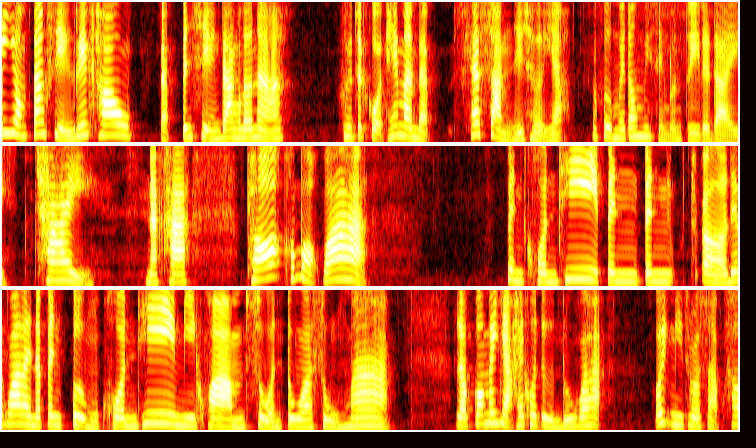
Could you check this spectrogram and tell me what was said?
นิยมตั้งเสียงเรียกเข้าแบบเป็นเสียงดังแล้วนะ คือจะกดให้มันแบบแค่สั่นเฉยๆอะก็คือไม่ต้องมีเสียงดนตรีใดใช่นะคะ เพราะเขาบอกว่า เป็นคนที่เป็นเป็นเอ่อเรียกว่าอะไรนะ เป็นกลุ่มคนที่มีความส่วนตัวสูงมาก แล้วก็ไม่อยากให้คนอื่นรู้ว่าเอ้ยมีโทรศัพท์เข้า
